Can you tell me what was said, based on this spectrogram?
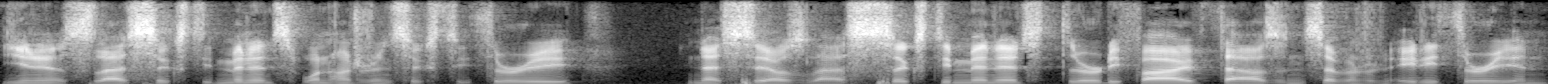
Units last sixty minutes one hundred and sixty three. Net sales last 60 minutes, 35,783 and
